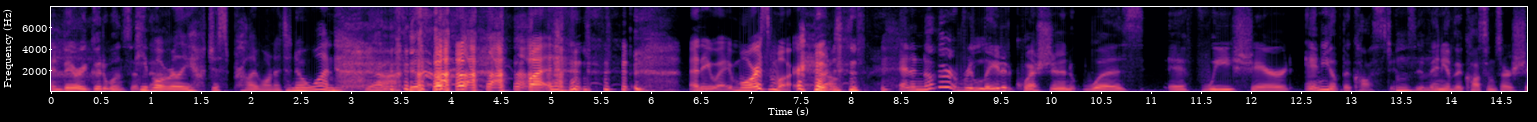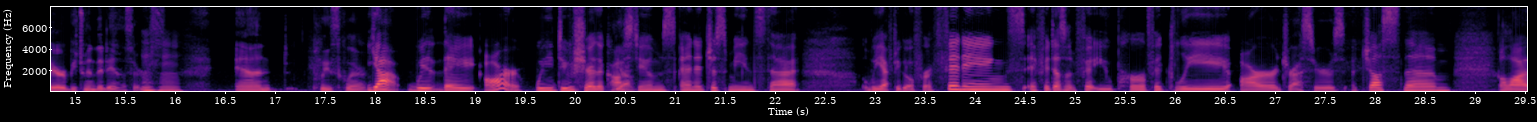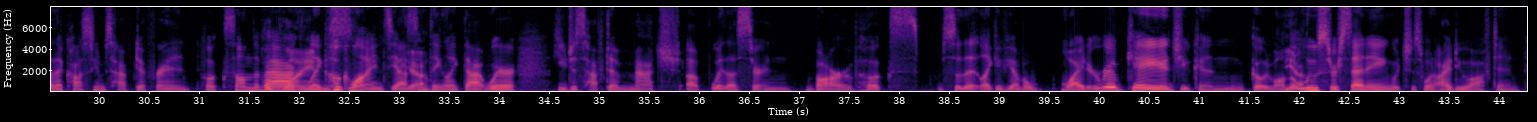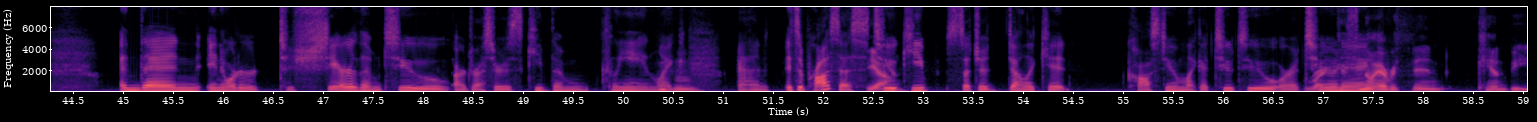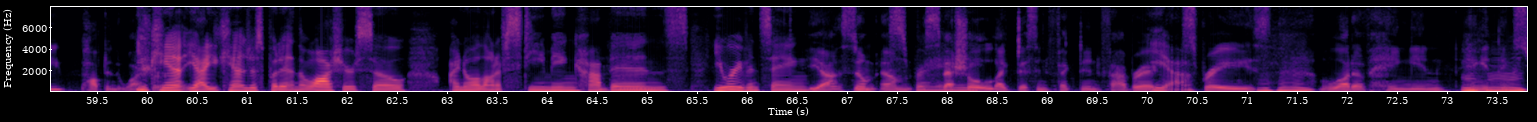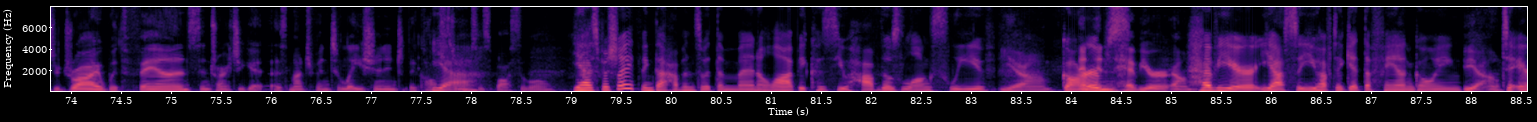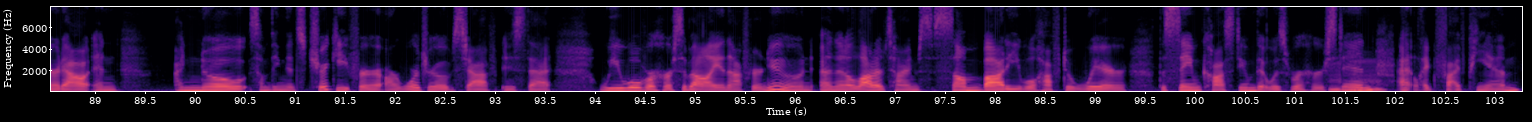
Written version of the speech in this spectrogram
and very good ones. People that. really just probably wanted to know one. Yeah. but anyway, more is more. Yeah. And another related question was if we shared any of the costumes, if Mhm. any of the costumes are shared between the dancers. Mhm. And please, Claire. Yeah, we they are. We do share the costumes, and it just means that we have to go for fittings. If it doesn't fit you perfectly, our dressers adjust them. A lot of the costumes have different hooks on the Hook back, like hook lines, lines. yeah, Yeah. something like that, where you just have to match up with a certain bar of hooks so that like if you have a wider rib cage, you can go on Yeah. the looser setting, which is what I do often. And then in order to share them too, our dressers keep them clean. Like Mhm. and it's a process Yeah. to keep such a delicate costume like a tutu or a tunic. right, because not everything can be popped in the washer. you can't yeah, you can't just put it in the washer. So I know a lot of steaming happens. You were even saying, Yeah, some um, special like disinfectant fabric Yeah. sprays. Mhm. A lot of hanging, hanging Mm-hmm. things to dry with fans, and trying to get as much ventilation into the costumes Yeah. as possible. yeah, especially I think that happens with the men a lot because you have those long sleeve, Yeah, and, and heavier. Um, heavier. Yeah, so you have to get the fan going yeah, to air it out. And I know something that's tricky for our wardrobe staff is that we will rehearse a ballet in the afternoon, and then a lot of times somebody will have to wear the same costume that was rehearsed in Mhm. at like 5 p.m.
